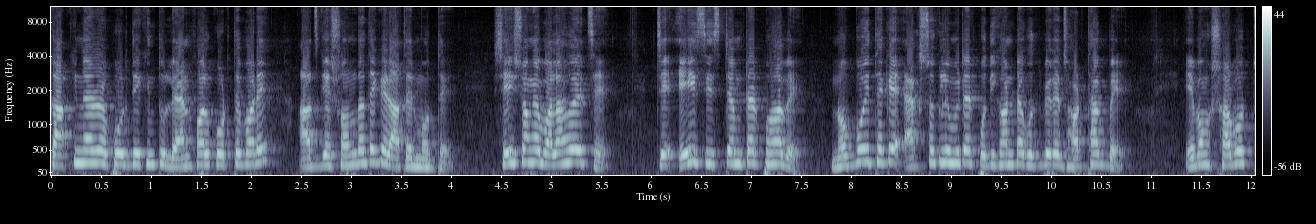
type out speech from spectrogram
কাকিনাড়ার ওপর দিয়ে কিন্তু ল্যান্ডফল করতে পারে আজকে সন্ধ্যা থেকে রাতের মধ্যে। সেই সঙ্গে বলা হয়েছে যে এই সিস্টেমটার প্রভাবে নব্বই থেকে একশো কিলোমিটার প্রতি ঘণ্টা গতিবেগে ঝড় থাকবে। এবং সর্বোচ্চ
